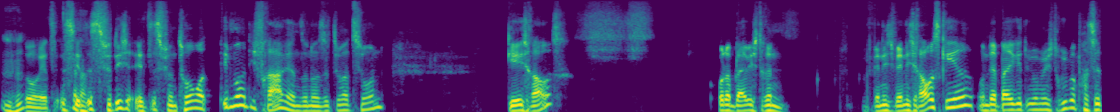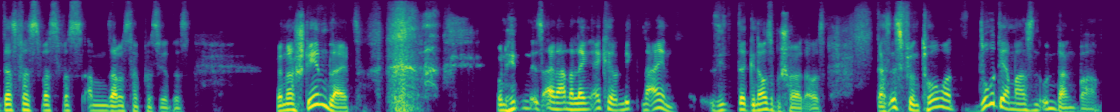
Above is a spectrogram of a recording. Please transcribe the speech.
Mhm. So, jetzt ist, genau. jetzt ist für dich, jetzt ist für einen Torwart immer die Frage in so einer Situation, Gehe ich raus oder bleibe ich drin? Wenn ich, wenn ich rausgehe und der Ball geht über mich drüber, passiert das, was, was, was am Samstag passiert ist. Wenn er stehen bleibt und hinten ist einer an der langen Ecke und liegt ein, sieht er genauso bescheuert aus. Das ist für einen Torwart so dermaßen undankbar.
